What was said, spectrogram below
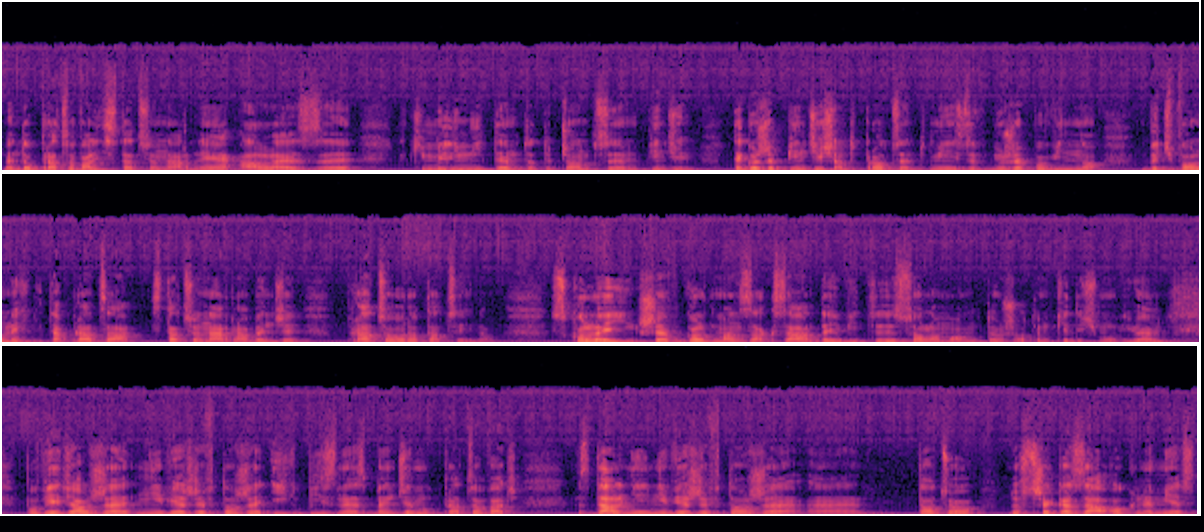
będą pracowali stacjonarnie, ale z takim limitem dotyczącym tego, że 50% miejsc w biurze powinno być wolnych i ta praca stacjonarna będzie pracą rotacyjną. Z kolei szef Goldman Sachsa, David Solomon, to już o tym kiedyś mówiłem, powiedział, że nie wierzy w to, że ich biznes będzie mógł pracować zdalnie, nie wierzy w to, że e, to, co dostrzega za oknem, jest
